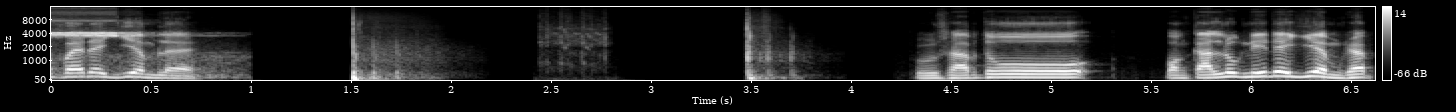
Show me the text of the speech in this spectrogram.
ฟไว้ได้เยี่ยมเลยผู้สาประตูป้องกันลูกนี้ได้เยี่ยมครับ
